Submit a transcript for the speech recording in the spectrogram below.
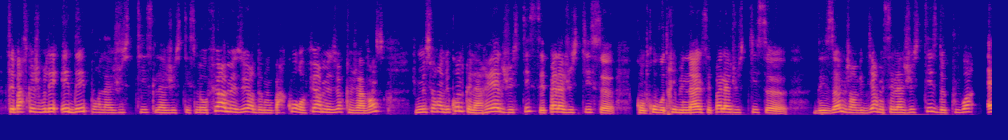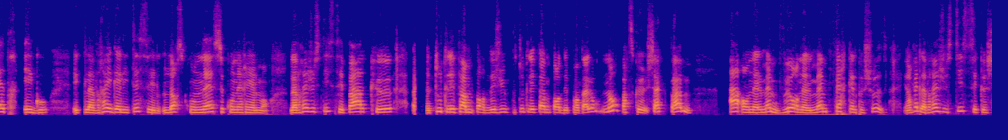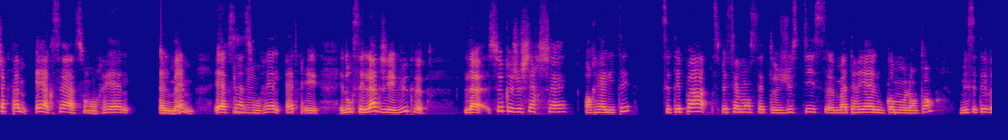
c'est parce que je voulais aider pour la justice, la justice. Mais au fur et à mesure de mon parcours, au fur et à mesure que j'avance, je me suis rendu compte que la réelle justice, c'est pas la justice euh, qu'on trouve au tribunal, c'est pas la justice des hommes, j'ai envie de dire, mais c'est la justice de pouvoir être égaux. Et que la vraie égalité, c'est lorsqu'on est ce qu'on est réellement. La vraie justice, c'est pas que euh, toutes les femmes portent des jupes ou toutes les femmes portent des pantalons. Non, parce que chaque femme a en elle-même, veut en elle-même faire quelque chose. Et en fait, la vraie justice, c'est que chaque femme ait accès à son réel elle-même, ait accès à son réel être. Et, et donc, c'est là que j'ai vu que la, ce que je cherchais en réalité, c'était pas spécialement cette justice matérielle ou comme on l'entend, mais c'était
